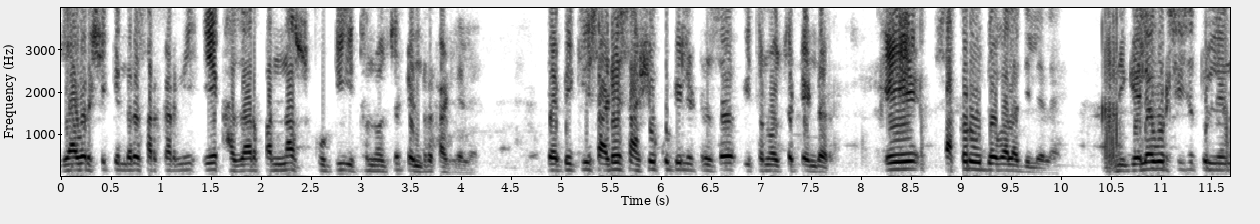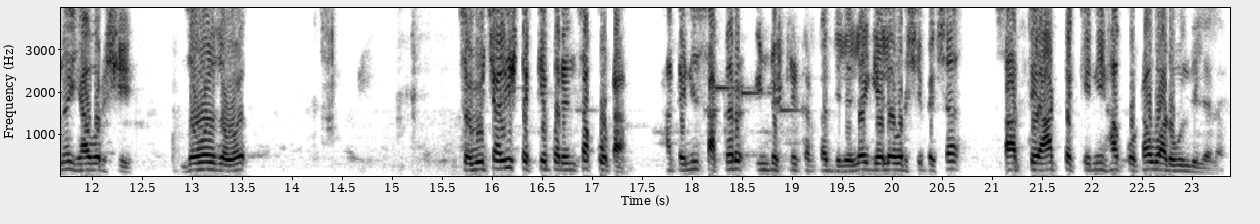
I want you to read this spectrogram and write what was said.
यावर्षी केंद्र सरकारने एक हजार पन्नास कोटी इथेनॉलचं टेंडर काढलेलं आहे. त्यापैकी साडेसहाशे कोटी लिटरचं इथेनॉलचं टेंडर हे साखर उद्योगाला दिलेलं आहे. आणि गेल्या वर्षीच्या तुलनेनं ह्या वर्षी जवळजवळ चव्वेचाळीस टक्केपर्यंतचा कोटा हा त्यांनी साखर इंडस्ट्री करता दिलेला आहे. गेल्या वर्षीपेक्षा सात ते आठ टक्क्यांनी हा कोटा वाढवून दिलेला आहे.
